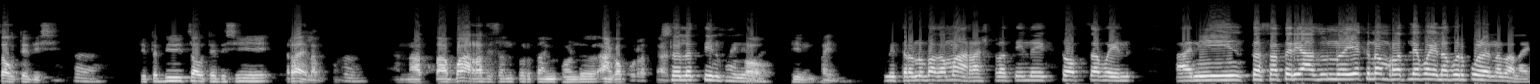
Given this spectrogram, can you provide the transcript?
चौथ्या दिवशी. हा, तिथं बी चौथ्या दिवशी राहिला हा. आणि आता बारा दिवसांनी परत आम्ही खोंड अंगापुरात काढला. सलग तीन फायनल हो तीन फाईन मित्रांनो बघा महाराष्ट्रातील एक टॉपचा बैल आणि तसा तरी अजून एक नंबरातल्या बैलावर पळणं झालाय.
